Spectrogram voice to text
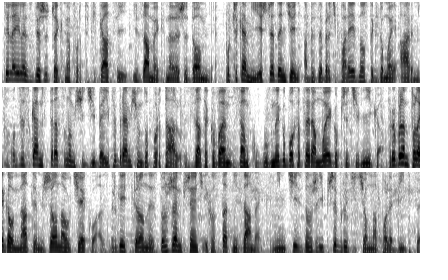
tyle ile zwierzyczek na fortyfikacji i zamek należy do mnie. Poczekałem jeszcze jeden dzień, aby zebrać parę jednostek do mojej armii. Odzyskałem straconą siedzibę i wybrałem się do portalu. Zaatakowałem w zamku głównego bohatera mojego przeciwnika. Problem polegał na tym, że ona uciekła. Z drugiej strony zdążyłem przejąć ich ostatni zamek, nim ci zdążyli przywrócić ją na pole bitwy.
